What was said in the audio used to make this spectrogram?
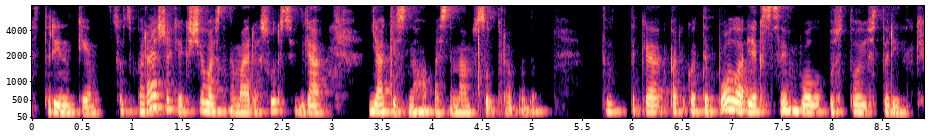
сторінки в соцмережах, якщо у вас немає ресурсів для якісного smm супроводу Тут таке перекоти пола як символ пустої сторінки.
